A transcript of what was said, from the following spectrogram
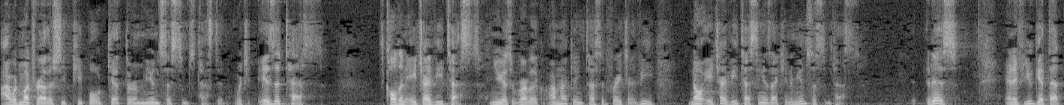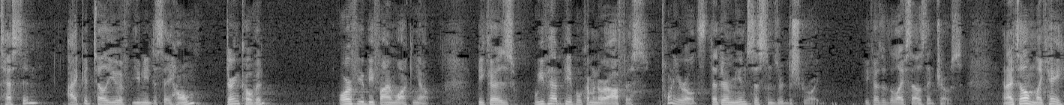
I would much rather see people get their immune systems tested, which is a test. It's called an HIV test. And you guys are probably like, I'm not getting tested for HIV. No, HIV testing is actually an immune system test. It is. And if you get that tested, I could tell you if you need to stay home during COVID or if you'd be fine walking out. Because we've had people come into our office, 20 year olds, that their immune systems are destroyed because of the lifestyles they've chose. And I tell them, like, hey,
